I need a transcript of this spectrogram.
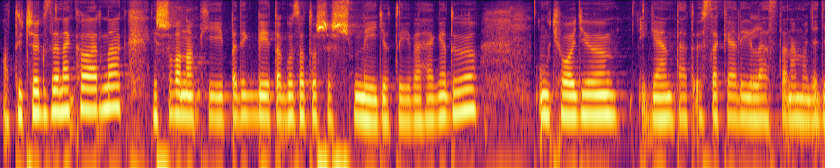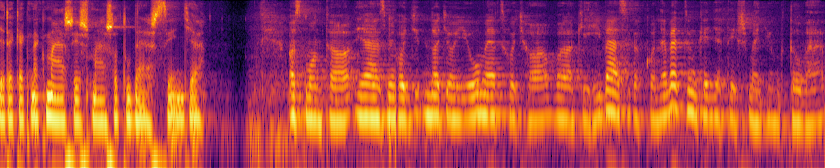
a tücsök zenekarnak, és van, aki pedig B-tagozatos, és négy-öt éve hegedül. Úgyhogy igen, tehát össze kell illesztenem, hogy a gyerekeknek más és más a tudás szintje. Azt mondta Jászmin, hogy nagyon jó, mert hogyha valaki hibázik, akkor nevetünk egyet, és megyünk tovább.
